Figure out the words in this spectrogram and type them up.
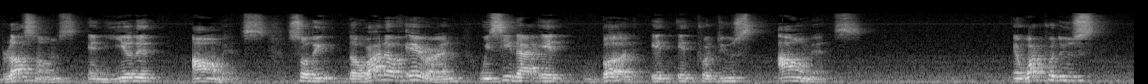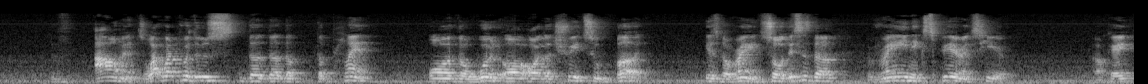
blossoms, and yielded almonds. So the, the rod of Aaron, we see that it bud, it, it produced almonds. And what produced almonds? What, what produced the, the, the, the plant or the wood or, or the tree to bud is the rain. So this is the rain experience here. Okay,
